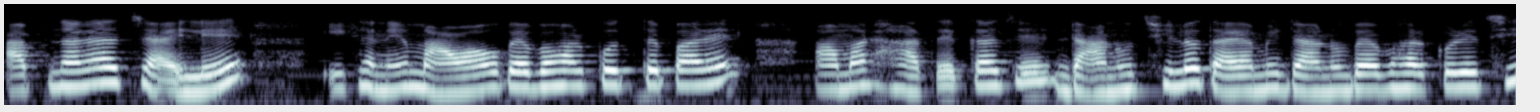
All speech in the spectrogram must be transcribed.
আপনারা চাইলে এখানে মাওয়াও ব্যবহার করতে পারেন। আমার হাতের কাছে ডানু ছিল, তাই আমি ডানু ব্যবহার করেছি।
